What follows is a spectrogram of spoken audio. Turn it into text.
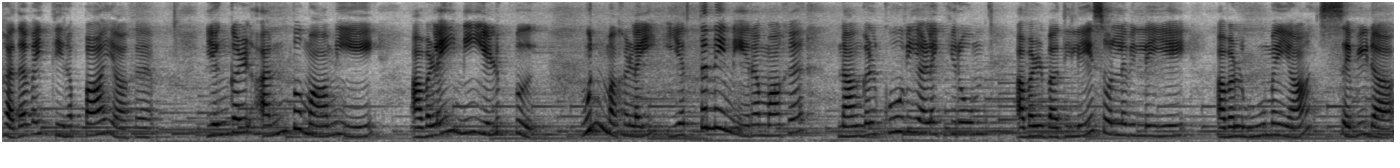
கதவை திறப்பாயாக. எங்கள் அன்பு மாமியே அவளை நீ எழுப்பு. உன் மகளை எத்தனை நேரமாக நாங்கள் கூவி அழைக்கிறோம்? அவள் பதிலே சொல்லவில்லையே. அவள் ஊமையா? செவிடா?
